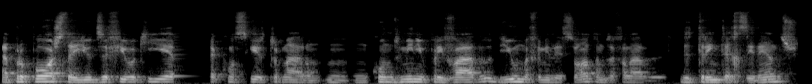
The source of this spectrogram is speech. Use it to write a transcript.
a, eh, a proposta e o desafio aqui é conseguir tornar um, um, um, condomínio privado de uma família só, estamos a falar de, de 30 residentes,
